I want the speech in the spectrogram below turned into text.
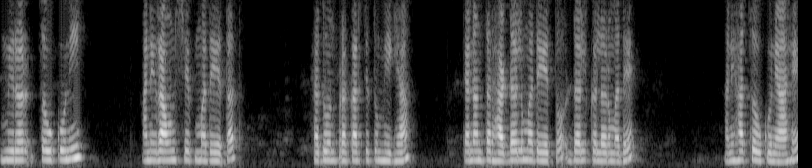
मिरर चौकोनी आणि राऊंड शेपमध्ये येतात. ह्या दोन प्रकारचे तुम्ही घ्या. त्यानंतर हा डलमध्ये येतो डल कलरमध्ये आणि हा चौकोनी आहे.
